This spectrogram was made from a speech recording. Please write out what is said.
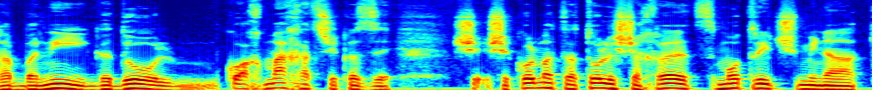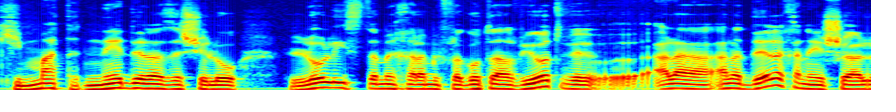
רבני גדול, כוח מחץ שכזה, ש- שכל מטרתו לשחרר את סמוטריץ' מן הכמעט נדר הזה שלו, לא להסתמך על המפלגות הערביות, ועל הדרך הנאשל,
